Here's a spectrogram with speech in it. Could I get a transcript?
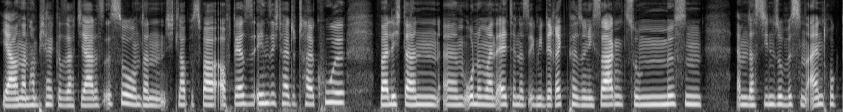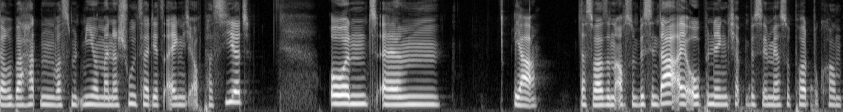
ja, und dann habe ich halt gesagt, ja, das ist so. Und dann, ich glaube, es war auf der Hinsicht halt total cool, weil ich dann, ähm, ohne meinen Eltern das irgendwie direkt persönlich sagen zu müssen, ähm, dass die so ein bisschen Eindruck darüber hatten, was mit mir und meiner Schulzeit jetzt eigentlich auch passiert. Und ähm, ja, das war dann auch so ein bisschen da Eye-Opening. Ich habe ein bisschen mehr Support bekommen.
